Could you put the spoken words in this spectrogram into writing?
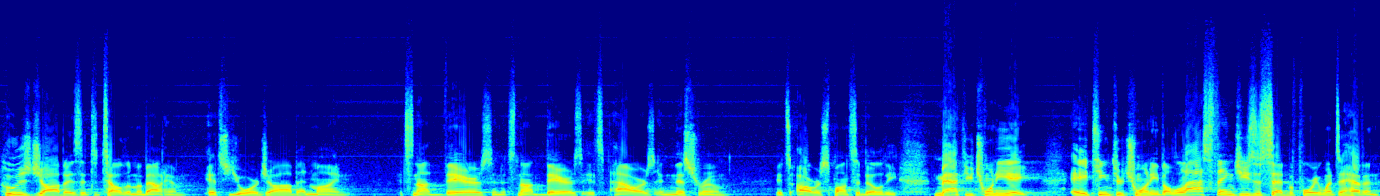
Whose job is it to tell them about him? It's your job and mine. It's not theirs and it's not theirs, it's ours in this room. It's our responsibility. Matthew 28, 18 through 20, the last thing Jesus said before he went to heaven.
